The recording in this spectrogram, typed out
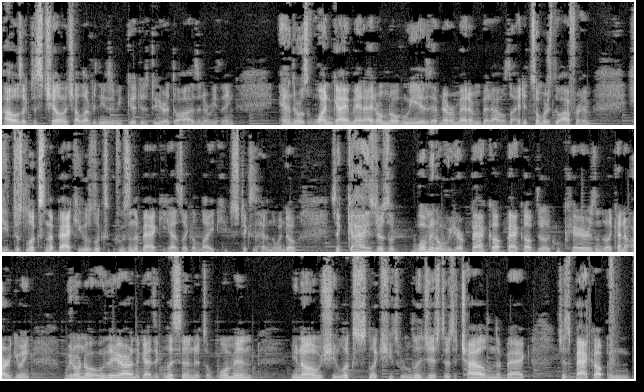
I was like, just chill, inshallah, everything's gonna be good. Just do your du'as and everything. And there was one guy, man, I don't know who he is. I've never met him, but I was, I did so much du'a for him. He just looks in the back. He goes, looks, who's in the back? He has like a light. He sticks his head in the window. He's like, guys, there's a woman over here. Back up, back up. They're like, who cares? And they're like kind of arguing. We don't know who they are. And the guy's like, listen, it's a woman. You know, she looks like she's religious. There's a child in the back. Just back up and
